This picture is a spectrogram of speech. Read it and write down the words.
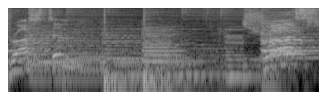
trusting, trusting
